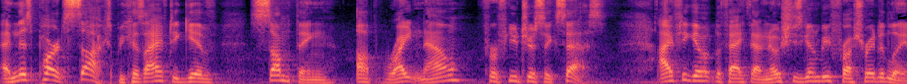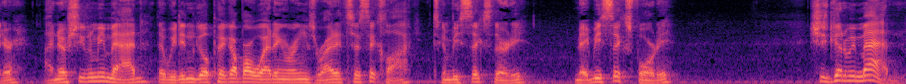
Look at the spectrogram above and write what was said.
And this part sucks because I have to give something up right now for future success. I have to give up the fact that I know she's going to be frustrated later. I know she's going to be mad that we didn't go pick up our wedding rings right at six o'clock. It's going to be six thirty, maybe six forty. She's going to be mad,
